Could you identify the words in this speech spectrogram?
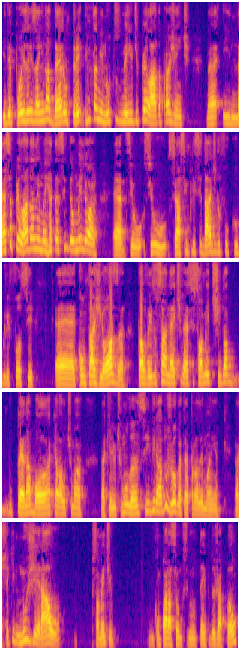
e depois eles ainda deram 30 minutos meio de pelada para a gente. Né? E nessa pelada a Alemanha até se deu melhor. É, se, o, se, o, se, a simplicidade do Fukugri fosse é, contagiosa, talvez o Sané tivesse só metido a, o pé na bola naquela última, naquele último lance e virado o jogo até para a Alemanha. Eu achei que, no geral, principalmente em comparação com o segundo tempo do Japão,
